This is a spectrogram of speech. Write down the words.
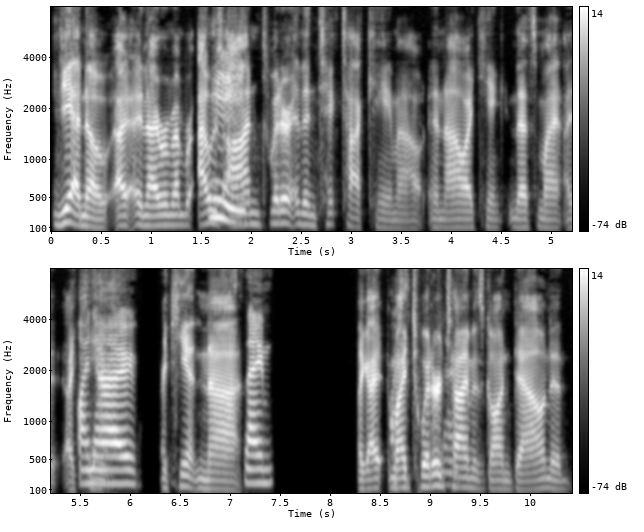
yeah, no, I, and I remember I was Hmm. on Twitter, and then TikTok came out, and now I can't. That's my I, I can't I know. I can't not Same. like I my Twitter know. time has gone down, and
